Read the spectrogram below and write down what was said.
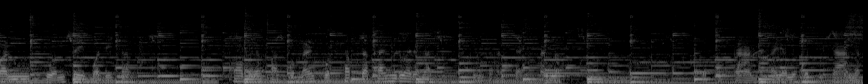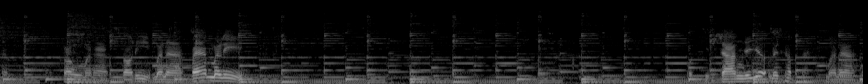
วันสวนเสกสวัสดีครับเข้ามาแล้วฝากกดไลค์กดซับสไครต์ให้ด้วยนะครับเป็นกำลังใจกันเนาะกดติดตามใครยังไม่กดติดตามนะครับต้องมานาสตอรี่มานาแฟมิลี่กดติดตามเยอะๆเลยครับมานาส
